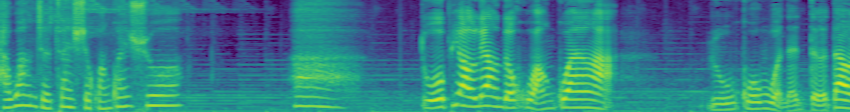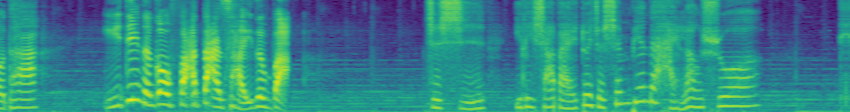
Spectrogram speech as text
他望着钻石皇冠说：“啊，多漂亮的皇冠啊！如果我能得到它，一定能够发大财的吧。”这时，伊丽莎白对着身边的海浪说：“替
